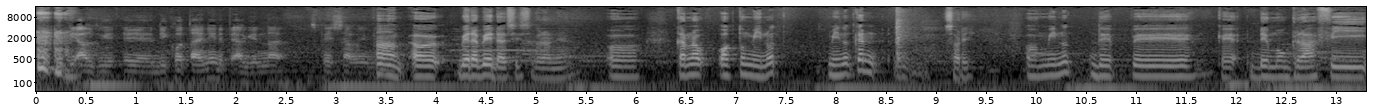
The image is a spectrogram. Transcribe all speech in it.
di eh, di kota ini DP agenda spesial ini Ah, eh, beda-beda sih sebenarnya. Eh, karena waktu minut, minut kan, sorry, eh, minut DP kayak demografi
